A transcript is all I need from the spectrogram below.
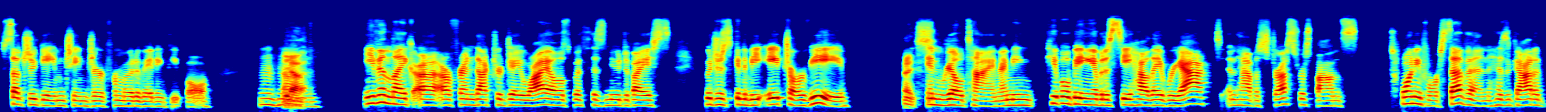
such a game changer for motivating people. Mhm. Yeah. Um, even like uh, our friend Dr. Jay Wiles with his new device, which is going to be HRV Nice. in real time. I mean, people being able to see how they react and have a stress response 24 7 has got to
